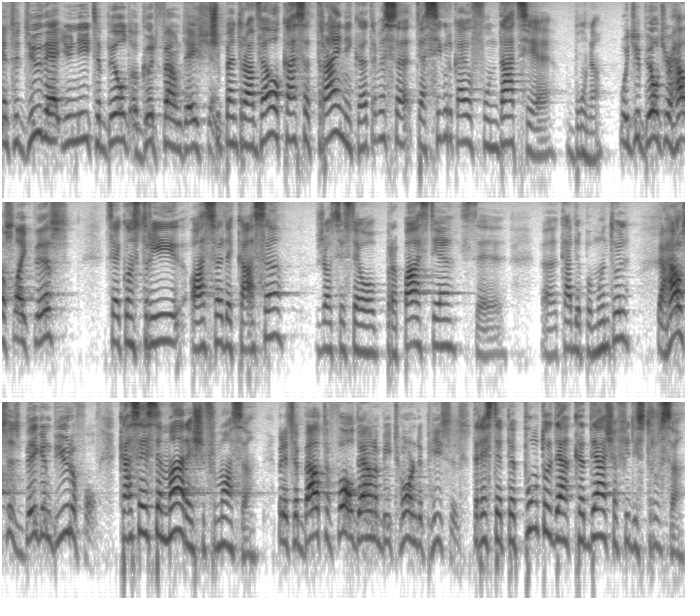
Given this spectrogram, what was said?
And to do that, you need to build a good Și foundation. pentru a avea o casă trainică, trebuie să te asiguri că ai o fundație bună. Would you build your house like this? Ți-ai construi o astfel de casă, jos este o prăpastie, se uh, cade pământul. The house is big and beautiful, Casa este mare și frumoasă, but it's about to fall down and be torn to pieces. dar este pe punctul de a cădea și a fi distrusă.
